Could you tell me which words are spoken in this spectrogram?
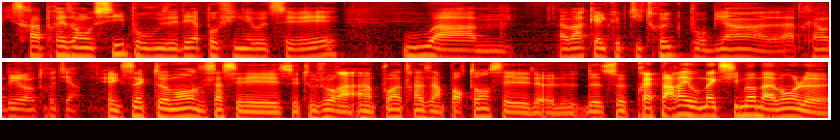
qui sera présent aussi pour vous aider à peaufiner votre CV ou à hum, avoir quelques petits trucs pour bien euh, appréhender l'entretien. Exactement, ça c'est toujours un, point très important, c'est de, se préparer au maximum avant euh,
